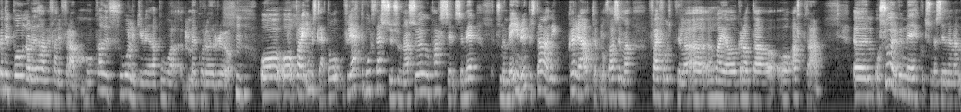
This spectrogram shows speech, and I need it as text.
hvernig bónorðið hafi farið fram og hvað þau þólikir við að búa með hverju öðru og og, og bara ýmislegt. Og fléttum úr þessu svona sögu parsin sem er svona megin upp í staðan í hverju aðtöfn og það sem að fær fólk til að, að hlæja og gráta og, og allt það. Um, og svo erum við með eitthvað svona síðan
